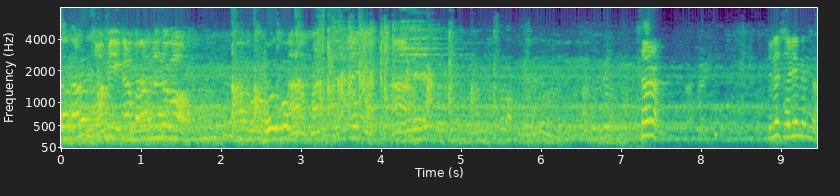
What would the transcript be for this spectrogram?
బందా స్వామి ఇక్కడ బరఫ్ ఎందుకో ಸರ್ ಇಲ್ಲ ಸರಿ ನಿಮ್ದು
